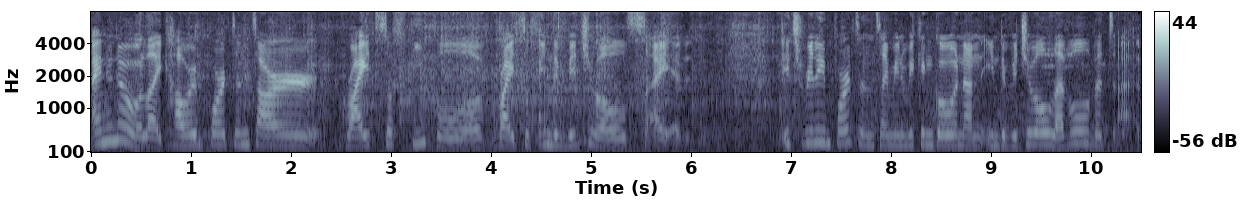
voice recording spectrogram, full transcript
I don't know, like how important are rights of people, rights of individuals. I, it's really important. I mean, we can go on an individual level, but uh,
